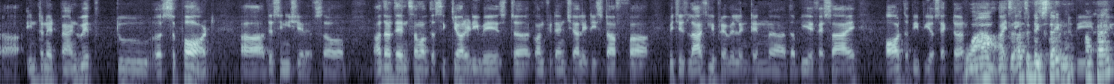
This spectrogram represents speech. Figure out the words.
uh, internet bandwidth to support this initiative. So other than some of the security-based confidentiality stuff which is largely prevalent in uh, the BFSI or the BPO sector. Wow, that's, a, that's a big statement. Okay.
